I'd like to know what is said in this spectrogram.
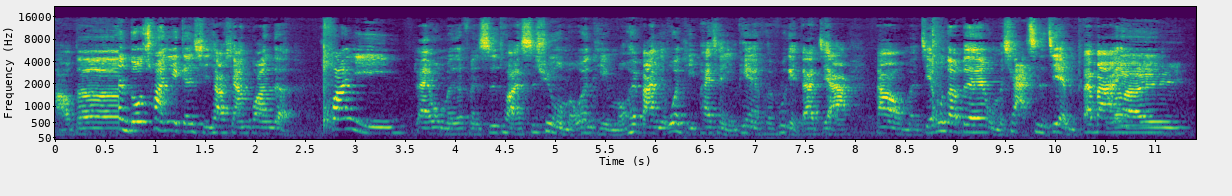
好的，更多创业跟行销相关的。欢迎来我们的粉丝团私讯我们问题，我们会把你的问题拍成影片回复给大家。那我们节目到这边，我们下次见，拜拜。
